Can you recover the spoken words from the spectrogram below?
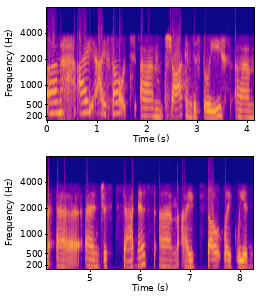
Um, I I felt um, shock and disbelief, um, uh, and just sadness. Um, I felt like we had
